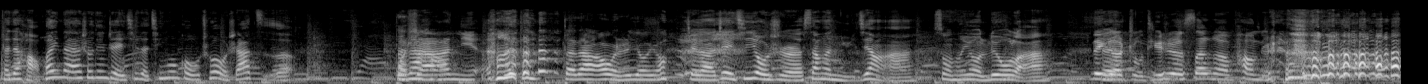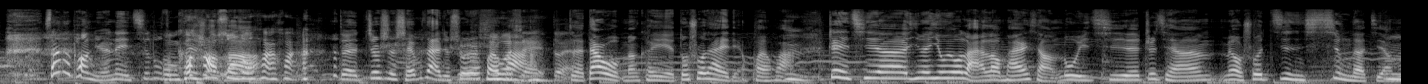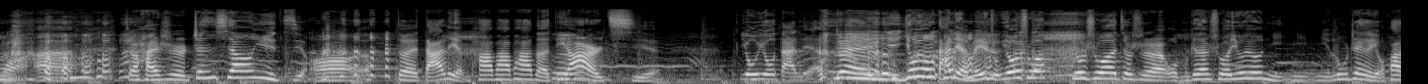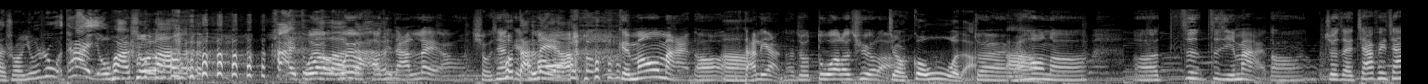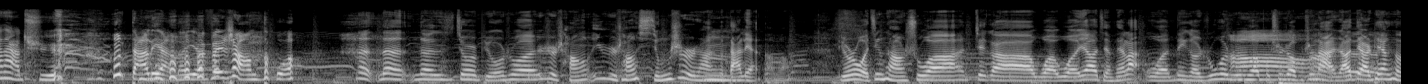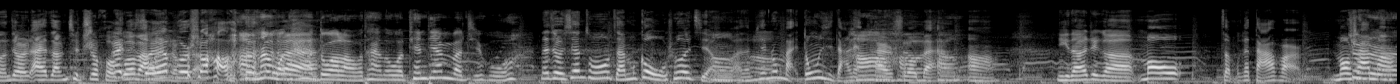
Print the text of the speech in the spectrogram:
大家好，欢迎大家收听这一期的清空购物车，我是阿紫。我是阿妮，大家好，我是悠悠。这个这一期又是三个女将啊，宋腾又溜了啊。那个主题是三个胖女人，三个胖女人那一期录的可好了。说宋坏话，对，就是谁不在就说说坏话。对对，待会儿我们可以多说他一点坏话。这一期因为悠悠来了，我们还是想录一期之前没有说尽兴的节目啊，就还是真香预警，对，打脸啪啪啪的第二期。悠悠打脸，对，以悠悠打脸为主。悠说，悠说，就是我们跟他说，悠悠，你你你录这个有话的时候，悠说我太有话说了，太多了。我有好几大类啊，首先给猫 给猫买的打脸的就多了去了，就是购物的。对，然后呢，呃，自自己买的就在加菲加大区打脸的也非常多。那那那就是比如说日常日常形式上有打脸的吗？比如我经常说这个，我我要减肥了，我那个如何如何不吃这不吃那，然后第二天可能就是哎，咱们去吃火锅吧。昨天不是说好了？那我 太多了，我太多，我天天吧几乎。那就先从咱们购物车节目吧，咱们先从买东西打脸开始说呗啊。你的这个猫怎么个打法？猫砂吗？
